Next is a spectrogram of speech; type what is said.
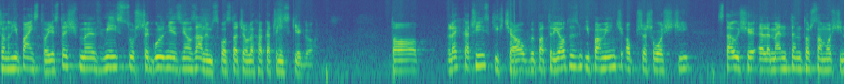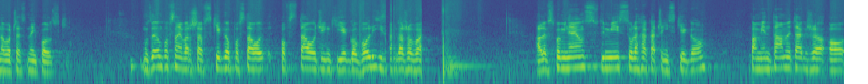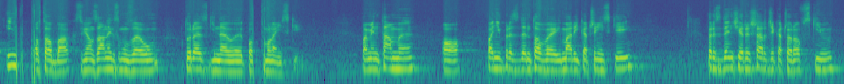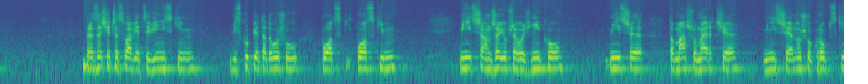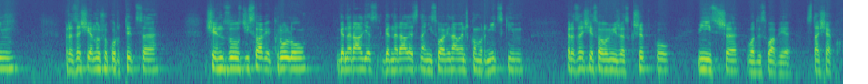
Szanowni Państwo, jesteśmy w miejscu szczególnie związanym z postacią Lecha Kaczyńskiego. To Lech Kaczyński chciał, by patriotyzm i pamięć o przeszłości stały się elementem tożsamości nowoczesnej Polski. Muzeum Powstania Warszawskiego powstało, powstało dzięki jego woli i zaangażowaniu. Ale wspominając w tym miejscu Lecha Kaczyńskiego, pamiętamy także o innych osobach związanych z muzeum, które zginęły pod Smoleńskiej. Pamiętamy o pani prezydentowej Marii Kaczyńskiej, prezydencie Ryszardzie Kaczorowskim, prezesie Czesławie Cywińskim, biskupie Tadeuszu Płocki, Płoskim, ministrze Andrzeju Przewoźniku, ministrze Tomaszu Mercie, ministrze Januszu Krupskim, prezesie Januszu Kurtyce, księdzu Zdzisławie Królu, generale, generale Stanisławie Nałęcz-Komornickim, prezesie Sławomirze Skrzypku, ministrze Władysławie Stasiaku.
